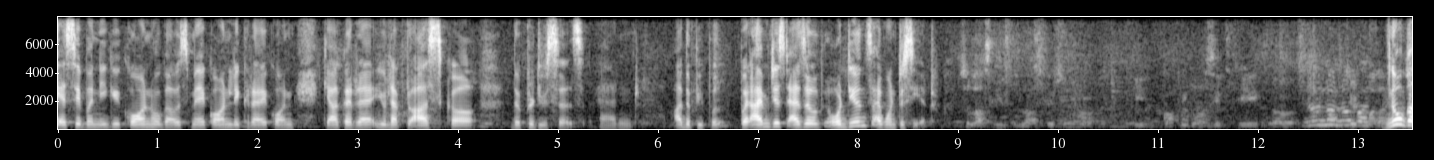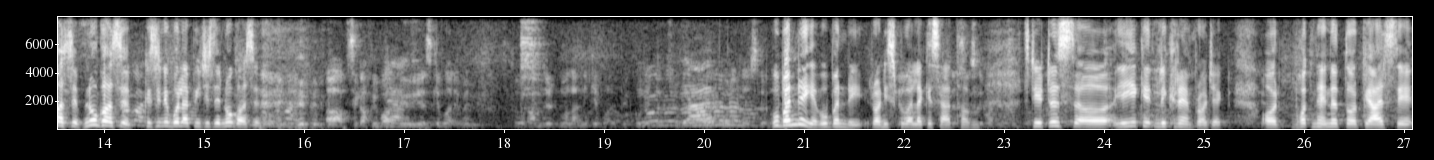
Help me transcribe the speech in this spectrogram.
कैसे बनेगी कौन होगा उसमें कौन लिख रहा है कौन क्या कर रहा है you have to ask the producers and other people but I am just as a audience I want to see it so lastly lastly so कि काफ़ी गॉसिप थी no no no no gossip no gossip किसी ने बोला पीछे से नो गॉसिप आपसे काफ़ी बात हुई है इसके बारे में। तो वो बन रही है वो बन रही है रॉनी स्क्रूवाला के साथ हम। स्टेटस यही है कि लिख रहे हैं प्रोजेक्ट और बहुत मेहनत और प्यार से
